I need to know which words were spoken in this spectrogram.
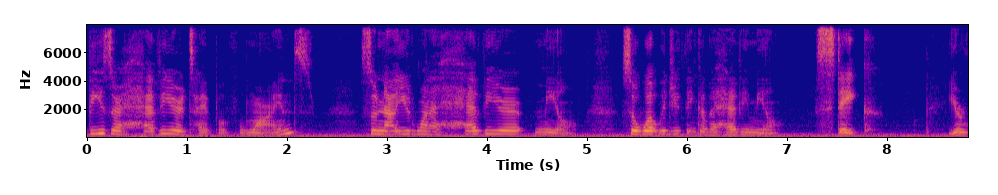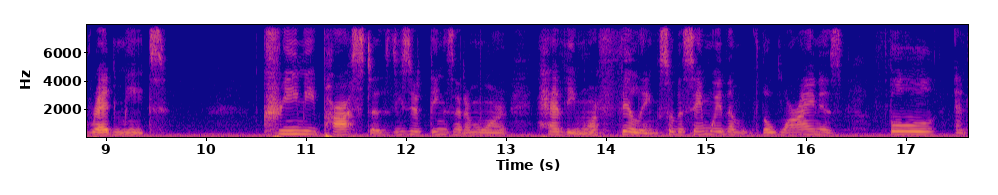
These are heavier type of wines. So now you'd want a heavier meal. So what would you think of a heavy meal? Steak, your red meat, creamy pastas. These are things that are more heavy, more filling. So the same way the, the wine is full and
